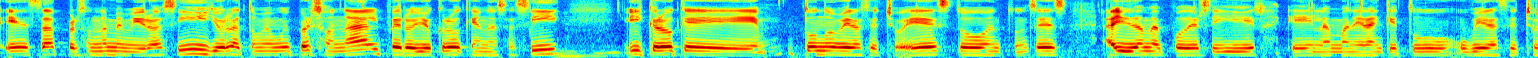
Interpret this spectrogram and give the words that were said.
esta persona me miró así y yo la tomé muy personal, pero yo creo que no es así y creo que tú no hubieras hecho esto, entonces ayúdame a poder seguir en la manera en que tú hubieras hecho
